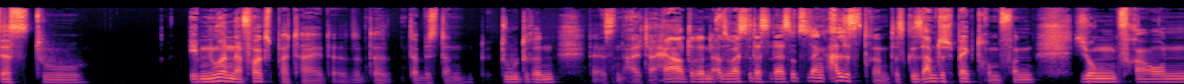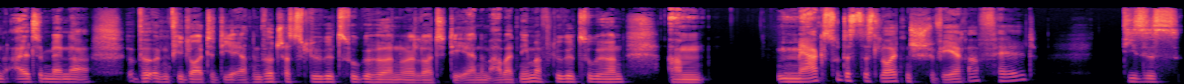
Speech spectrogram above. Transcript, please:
dass du eben nur in der Volkspartei, da, da, da bist dann du drin, da ist ein alter Herr drin, also weißt du, dass, da ist sozusagen alles drin, das gesamte Spektrum von jungen Frauen, alte Männer, irgendwie Leute, die eher einem Wirtschaftsflügel zugehören oder Leute, die eher einem Arbeitnehmerflügel zugehören. Ähm, Merkst du, dass das Leuten schwerer fällt, dieses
